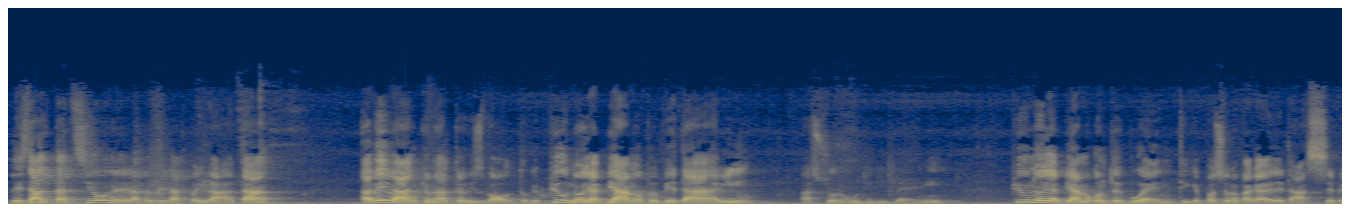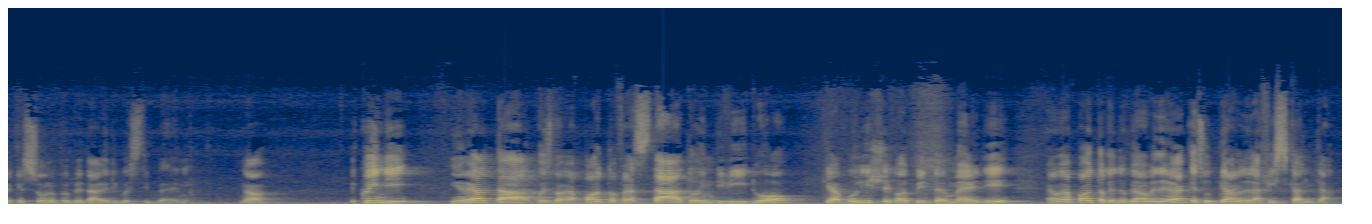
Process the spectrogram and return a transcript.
l'esaltazione della proprietà privata, aveva anche un altro risvolto, che più noi abbiamo proprietari assoluti di beni, più noi abbiamo contribuenti che possono pagare le tasse perché sono proprietari di questi beni. No? E quindi in realtà questo rapporto fra Stato e individuo che abolisce i corpi intermedi è un rapporto che dobbiamo vedere anche sul piano della fiscalità.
